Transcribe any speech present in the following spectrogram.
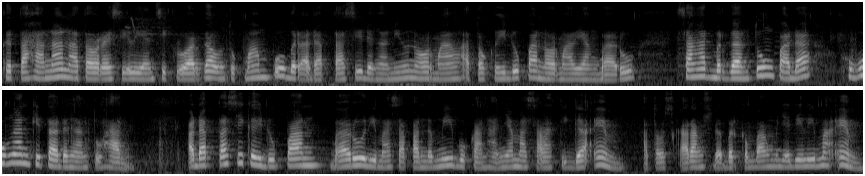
ketahanan atau resiliensi keluarga untuk mampu beradaptasi dengan new normal atau kehidupan normal yang baru sangat bergantung pada hubungan kita dengan Tuhan. Adaptasi kehidupan baru di masa pandemi bukan hanya masalah 3M atau sekarang sudah berkembang menjadi 5M.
